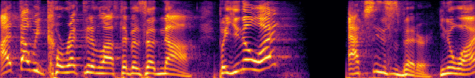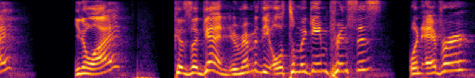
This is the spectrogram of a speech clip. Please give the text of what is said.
I thought we corrected him last episode, nah. But you know what? Actually, this is better. You know why? You know why? Because again, remember the Ultimate Game princes? Whenever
